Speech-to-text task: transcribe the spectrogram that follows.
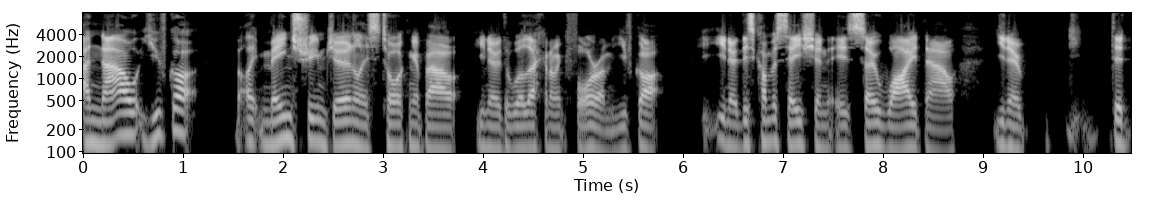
And now you've got like mainstream journalists talking about, you know, the World Economic Forum. You've got, you know, this conversation is so wide now you know the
